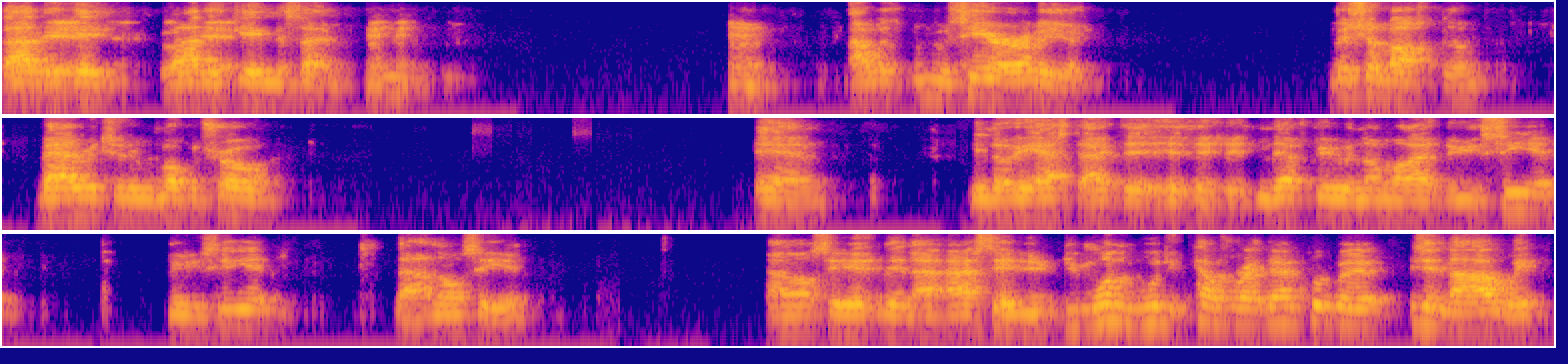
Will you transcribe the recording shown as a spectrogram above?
God just gave, God just gave me something. Mhm. I was, we was here earlier. Bishop lost the battery to the remote control. And, you know, he asked like, his, his, nephew and I'm like, do you see it? Do you see it? No, I don't see it. I don't see it. Then I, I said, do you want to move the couch right now quickly? He said, no, I'll wait.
